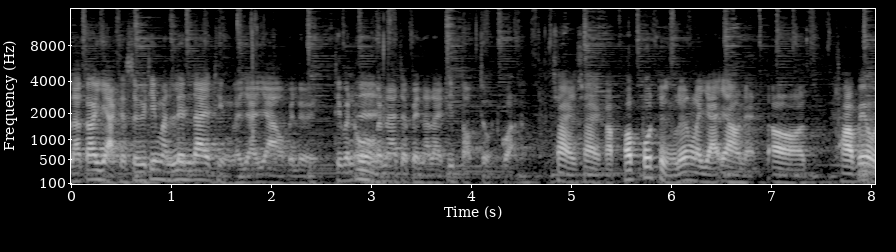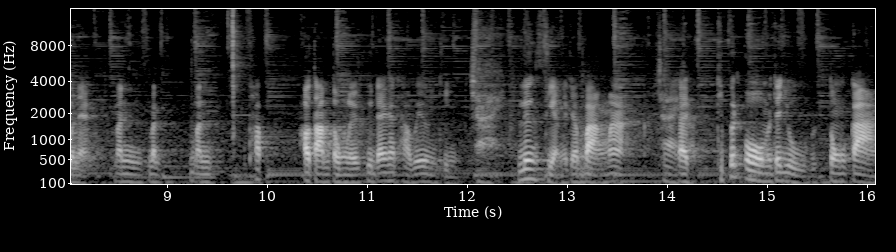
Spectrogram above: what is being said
แล้วก็อยากจะซื้อที่มันเล่นได้ถึงระยะยาวไปเลย ที่เป็นโออืมก็น่าจะเป็นอะไรที่ตอบโจทย์กว่า ใช่ใช่ครับ เพราะพูดถึงเรื่องระยะยาวเนี่ยเอ่อทราเวลเนี่ยมันมันมันถ้าเอาตามตรงเลยคือได้แค่ทราเวลจริงใช่ ๆเรื่องเสียงจะบางมาก ใช่ แต่ทิปเปิลโอมันจะอยู่ตรงกลาง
